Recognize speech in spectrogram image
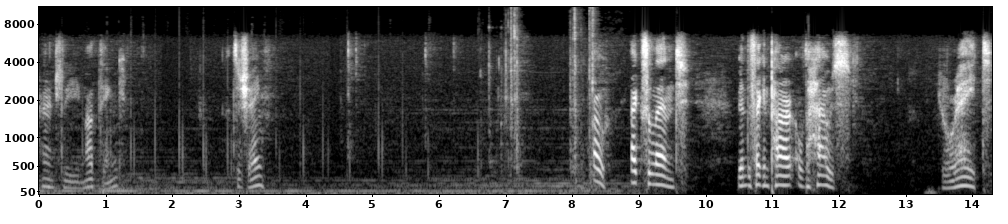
Apparently nothing. That's a shame. Oh, excellent! We're in the second part of the house. Great.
